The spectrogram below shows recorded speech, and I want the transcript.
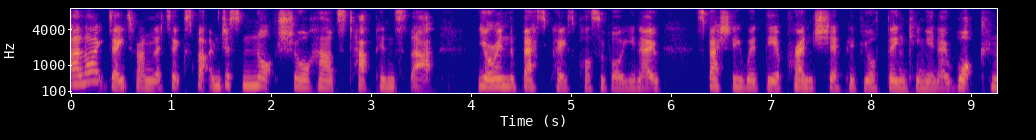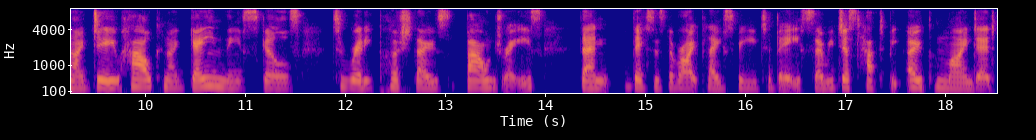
I like data analytics, but I'm just not sure how to tap into that, you're in the best place possible. You know, especially with the apprenticeship, if you're thinking, you know, what can I do? How can I gain these skills to really push those boundaries? Then this is the right place for you to be. So we just have to be open minded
